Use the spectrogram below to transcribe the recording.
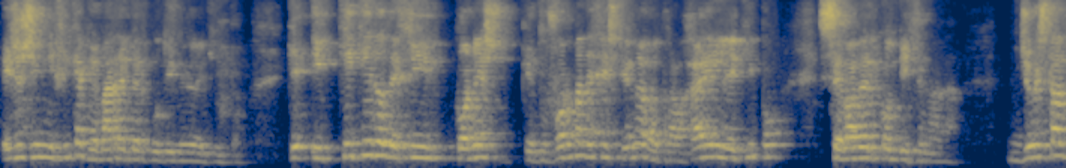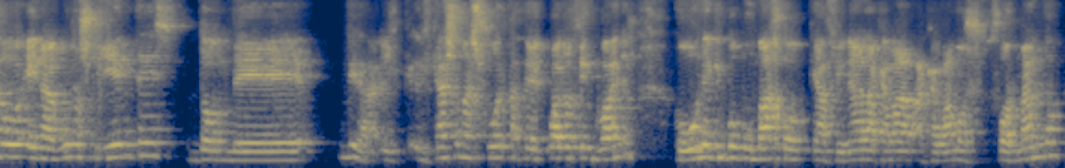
eso significa que va a repercutir en el equipo. ¿Y qué quiero decir con eso? Que tu forma de gestionar o trabajar en el equipo se va a ver condicionada. Yo he estado en algunos clientes donde, mira, el, caso más fuerte hace cuatro o cinco años, con un equipo muy bajo que al final acabamos formando,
